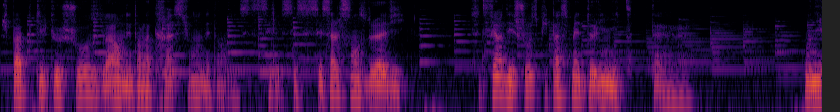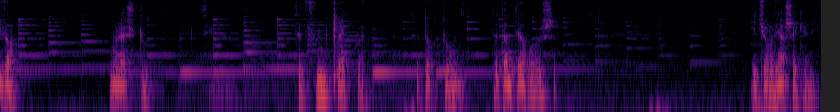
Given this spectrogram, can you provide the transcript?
je palpe quelque chose. Là, on est dans la création, on est dans. C'est ça le sens de la vie. C'est de faire des choses puis pas se mettre de limites. On y va. On lâche tout. Ça te fout une claque, quoi. Ça te retourne. Ça t'interroge. Et tu reviens chaque année.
